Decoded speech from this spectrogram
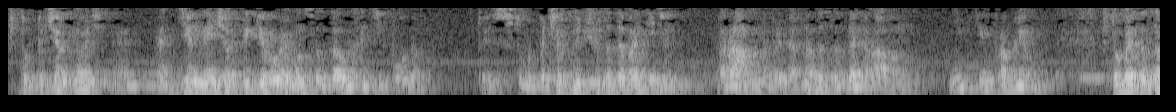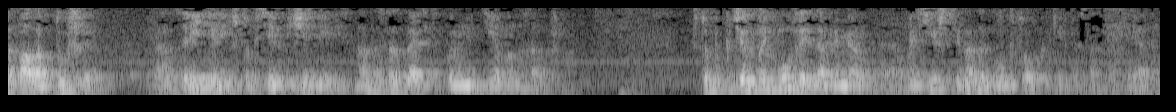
Чтобы подчеркнуть э, отдельные черты героя, он создал их антиподов. То есть, чтобы подчеркнуть чудо-добродетель, Раму, например, надо создать Равану. Никаких проблем. Чтобы это запало в души э, зрителей, чтобы все впечатлились, надо создать какой-нибудь демон хорошего. Чтобы подчеркнуть мудрость, например, э, Васишки, надо глупцов каких-то создать рядом.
